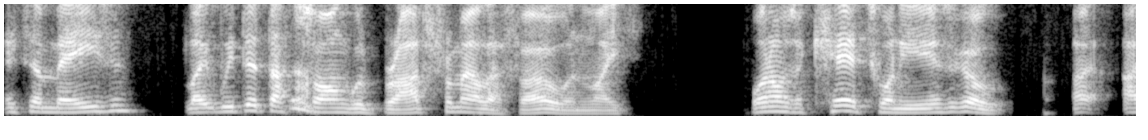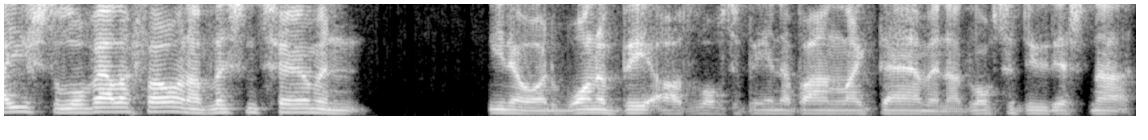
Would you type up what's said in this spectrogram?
it's amazing. Like we did that yeah. song with Brad from LFO, and like when I was a kid 20 years ago, I, I used to love LFO and I'd listen to him and you know, I'd want to be, I'd love to be in a band like them and I'd love to do this and that.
